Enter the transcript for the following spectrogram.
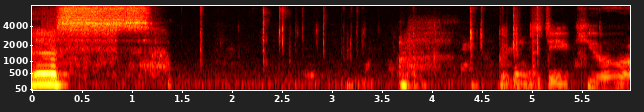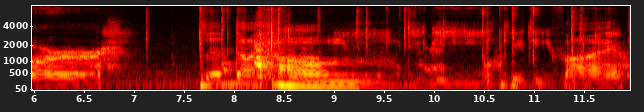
This we can just do qrz.com db kg5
